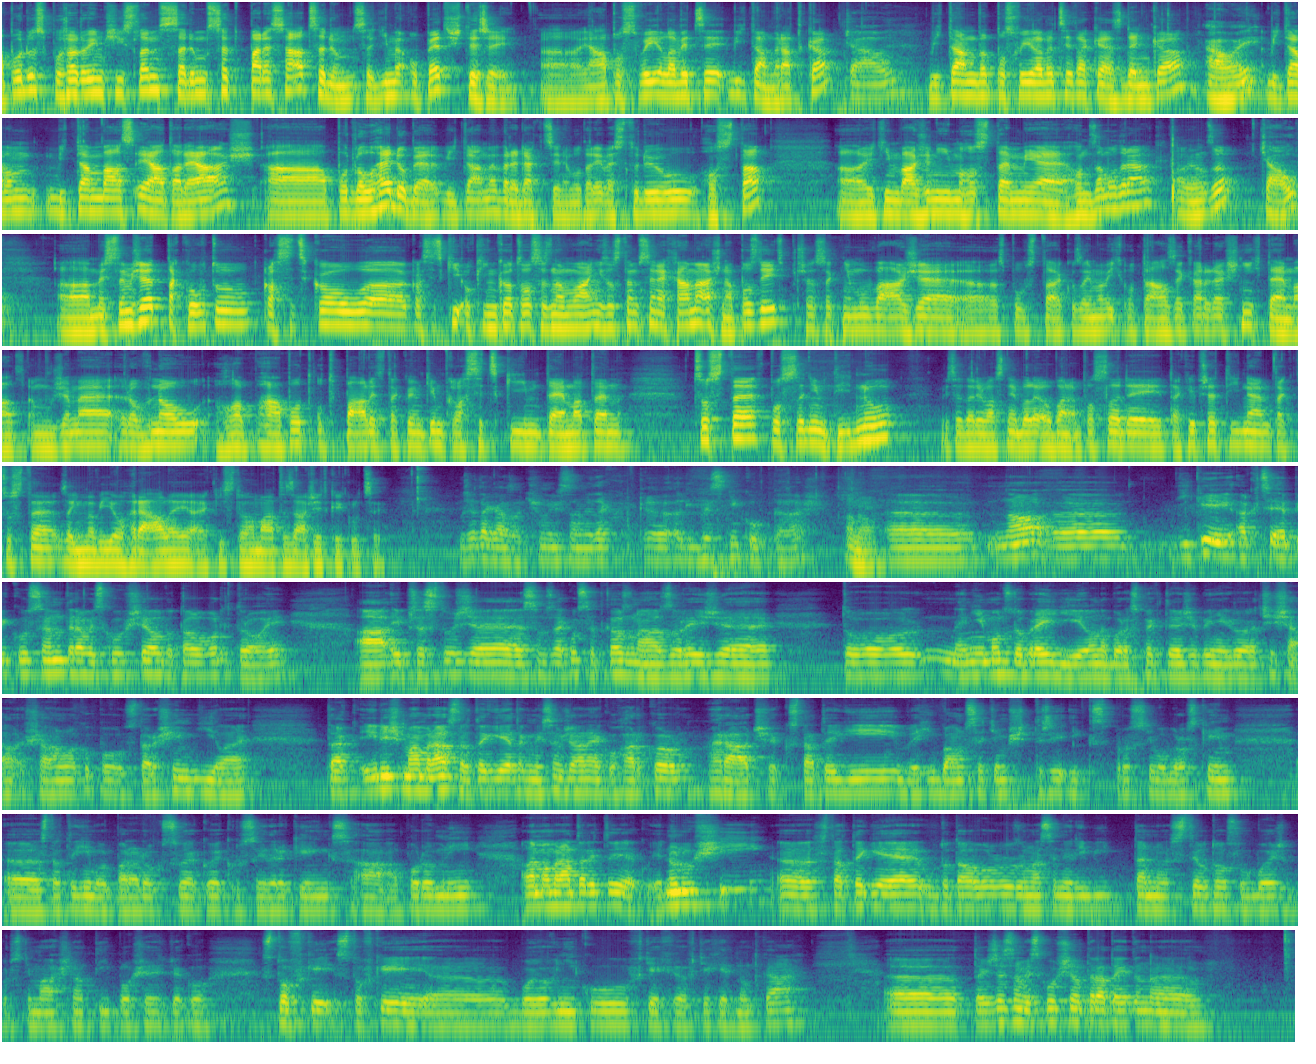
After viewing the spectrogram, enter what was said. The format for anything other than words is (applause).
Hápodu s pořadovým číslem 757 sedíme opět čtyři. Já po své levici vítám Radka. Čau. Vítám po své levici také Zdeňka. Ahoj. Vítám, vítám vás i já Tadeáš a po dlouhé době vítáme v redakci nebo tady ve studiu hosta. Tím váženým hostem je Honza Modrák. Ahoj Honza. Čau. Myslím, že takovou tu klasickou, klasický okýnko toho seznamování s hostem si necháme až na později, protože se k němu váže spousta jako zajímavých otázek a redakčních témat a můžeme rovnou hápot odpálit takovým tím klasickým tématem, co jste v posledním týdnu, vy jste tady vlastně byli oba naposledy, taky před týdnem, tak co jste zajímavého hráli a jaký z toho máte zážitky, kluci? Dobře, tak já začnu, když se mi tak líběsně koukáš. Ano. Uh, no, uh, díky akci Epiku jsem teda vyzkoušel Total War 3 a i přesto, že jsem se jako setkal s názory, že to není moc dobrý díl, nebo respektive, že by někdo radši šáhnul jako po starším díle, tak i když mám rád strategie, tak nejsem žádný jako hardcore hráč jako strategii, vyhýbám se těm 4x prostě obrovským strategiím od Paradoxu, jako je Crusader Kings a, a podobný. Ale mám rád tady ty jako jednodušší uh, strategie, u Total Waru zrovna se mi líbí ten styl toho souboje, že prostě máš na té ploše jako stovky, stovky uh, bojovníků v těch, v těch jednotkách. Takže jsem vyzkoušel teda tady ten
